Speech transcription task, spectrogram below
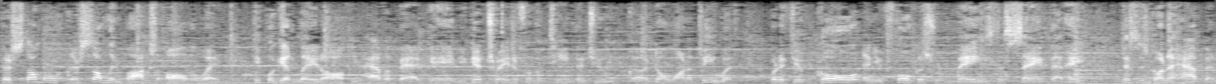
There's stumble, there's stumbling blocks all the way. People get laid off, you have a bad game, you get traded from a team that you uh, don't want to be with. But if your goal and your focus remains the same, that hey, this is going to happen,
